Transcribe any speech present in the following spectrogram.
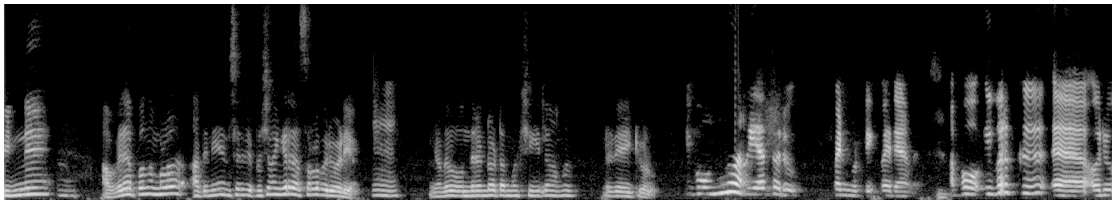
പിന്നെ. അവരപ്പം നമ്മൾ അതിനനുസരിച്ച് പക്ഷെ ഭയങ്കര രസമുള്ള പരിപാടിയാണ്. അത് ഒന്ന് രണ്ടോട്ടം നമുക്ക് ശീലം റെഡി ആയിക്കോളൂ. ഇപ്പൊ ഒന്നും അറിയാത്തൊരു പെൺകുട്ടി വരികയാണ് അപ്പോ ഇവർക്ക് ഒരു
